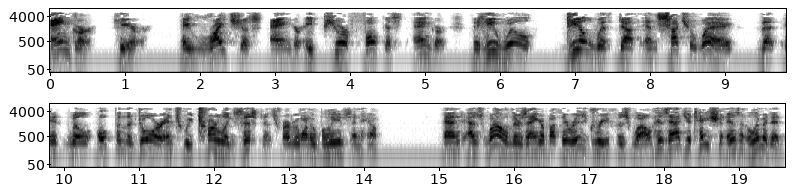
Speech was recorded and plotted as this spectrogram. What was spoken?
anger here. A righteous anger, a pure focused anger that he will deal with death in such a way that it will open the door into eternal existence for everyone who believes in him. And as well, there's anger, but there is grief as well. His agitation isn't limited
